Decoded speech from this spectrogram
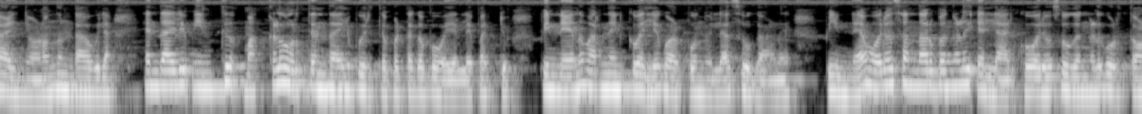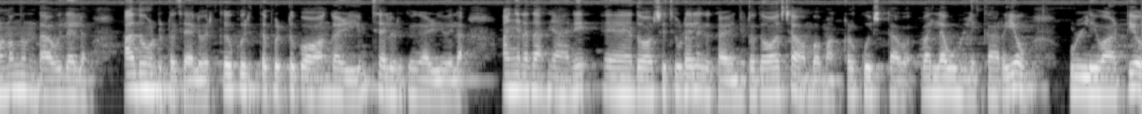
കഴിഞ്ഞോണമെന്നും ഉണ്ടാവില്ല എന്തായാലും എനിക്ക് മക്കളെ ഓർത്ത് എന്തായാലും പൊരുത്തപ്പെട്ടൊക്കെ പോയല്ലേ പറ്റൂ. പിന്നെയെന്ന് പറഞ്ഞാൽ എനിക്ക് വലിയ കുഴപ്പമൊന്നുമില്ല സുഖമാണ് പിന്നെ ഓരോ സന്ദർഭങ്ങൾ എല്ലാവർക്കും ഓരോ സുഖങ്ങൾ കൊടുത്തോണമെന്നും ഉണ്ടാവില്ലല്ലോ അതുകൊണ്ട് കേട്ടോ ചിലവർക്ക് പൊരുത്തപ്പെട്ട് പോകാൻ കഴിയും ചിലവർക്ക് കഴിയില്ല അങ്ങനെ താ ഞാൻ ദോശ ചൂടലൊക്കെ കഴിഞ്ഞിട്ട് ദോശ ആകുമ്പോൾ മക്കൾക്കും ഇഷ്ടമാവുക വല്ല ഉള്ളിക്കറിയോ ഉള്ളിവാട്ടിയോ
